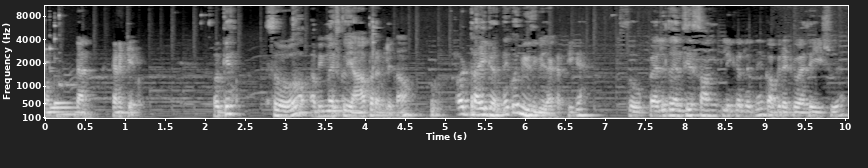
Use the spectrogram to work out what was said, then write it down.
डन कनेक्टेड ओके सो अभी मैं इसको यहाँ पर रख लेता हूँ और ट्राई करते हैं कोई म्यूज़िक बजाकर ठीक है? सो so, पहले तो एनसीएस सॉन्ग प्ले कर लेते हैं कॉपीराइट का वैसे इशू है।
